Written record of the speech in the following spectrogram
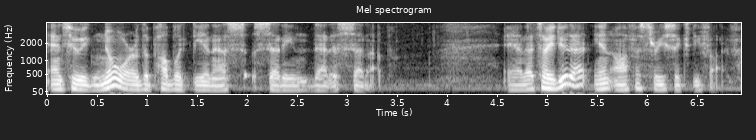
and to ignore the public DNS setting that is set up. And that's how you do that in Office 365.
